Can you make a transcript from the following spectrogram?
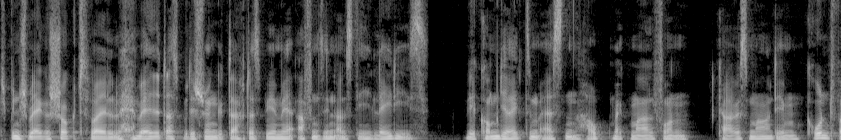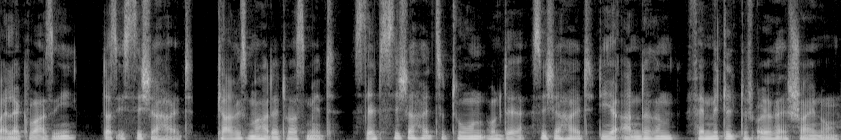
Ich bin schwer geschockt, weil wer hätte das bitte schon gedacht, dass wir mehr Affen sind als die Ladies? Wir kommen direkt zum ersten Hauptmerkmal von Charisma, dem Grundpfeiler quasi. Das ist Sicherheit. Charisma hat etwas mit Selbstsicherheit zu tun und der Sicherheit, die ihr anderen vermittelt durch eure Erscheinung.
